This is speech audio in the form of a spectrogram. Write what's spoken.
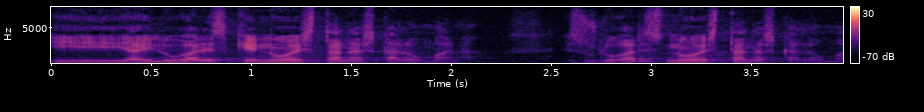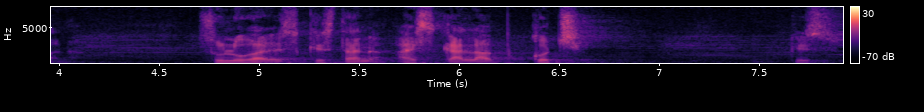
Y hay lugares que no están a escala humana. Esos lugares no están a escala humana. Son lugares que están a escala coche, que es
